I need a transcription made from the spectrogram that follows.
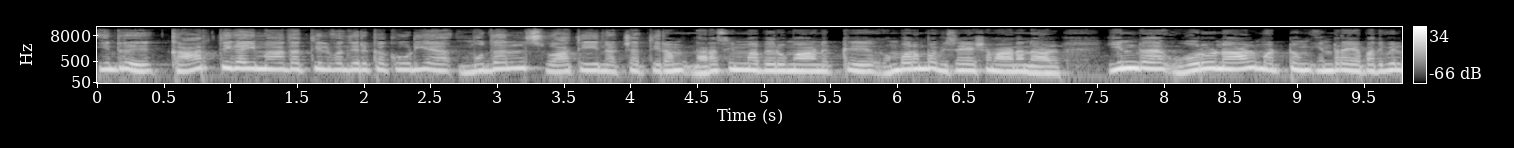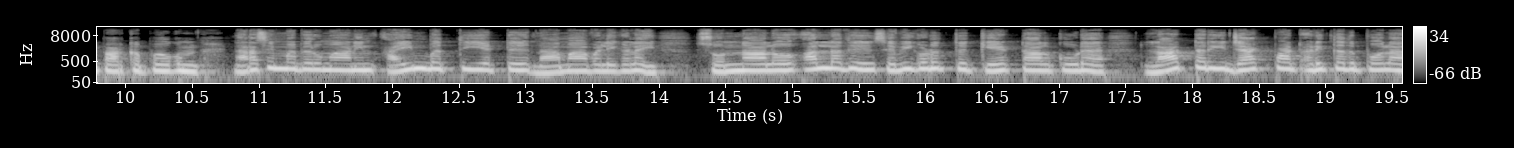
இன்று கார்த்திகை மாதத்தில் வந்திருக்கக்கூடிய முதல் சுவாதி நட்சத்திரம் நரசிம்ம பெருமானுக்கு ரொம்ப ரொம்ப விசேஷமான நாள். இந்த ஒரு நாள் மட்டும் இன்றைய பதிவில் பார்க்க போகும் நரசிம்ம பெருமானின் ஐம்பத்தி எட்டு நாமாவளிகளை சொன்னாலோ அல்லது செவி கொடுத்து கேட்டால் கூட லாட்டரி ஜாக்பாட் அடித்தது போல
